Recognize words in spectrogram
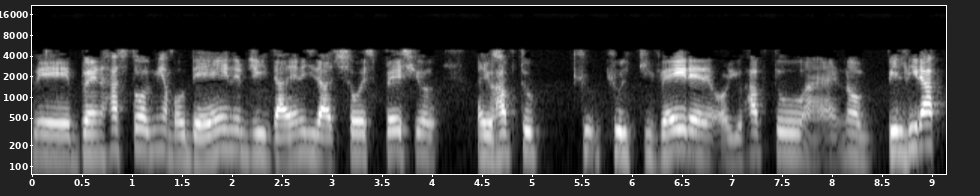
uh, has told me about the energy, that energy that's so special that you have to cu- cultivate it or you have to I don't know build it up.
